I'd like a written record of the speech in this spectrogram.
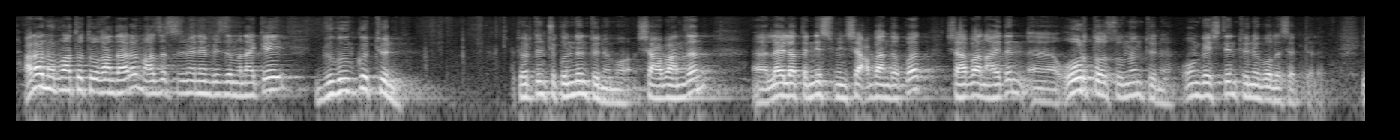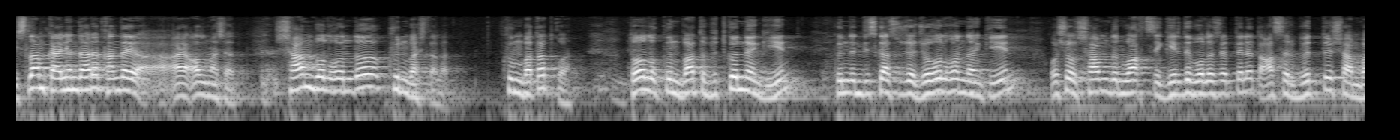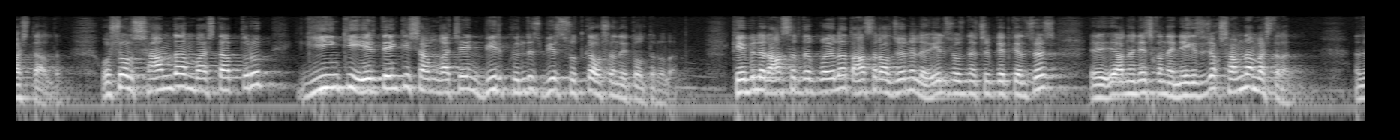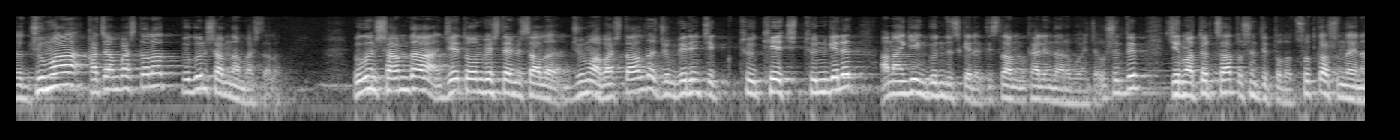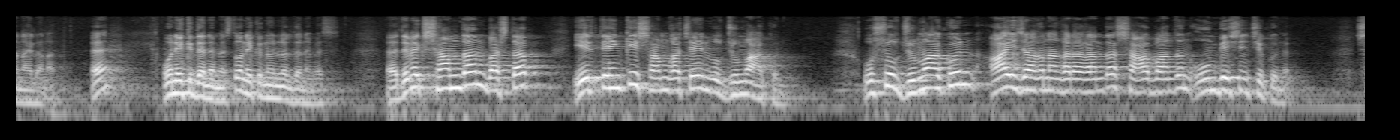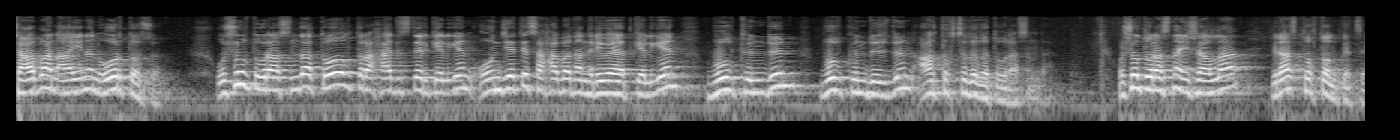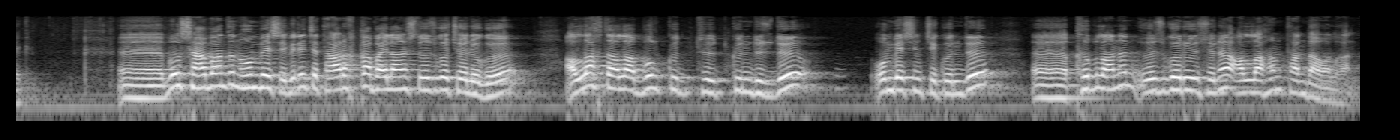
анан урматтуу туугандарым азыр сиз менен биздин мынакей бүгүнкү түн төртүнчү күндүн түнү могу шабандын лайлату нис мин шабан деп коет шабан айдын ортосунун түнү он бештин түнү болуп эсептелет ислам календары кандай алмашат шам болгондо күн башталат күн батат го толук күн батып бүткөндөн кийин күндүн дискасы уже жоголгондон кийин ошол шамдын убактысы кирди болуп эсептелет асыр бүттү шам башталды ошол шамдан баштап туруп кийинки эртеңки шамга чейин бир күндүз бир сутка ошондой толтурулат кээ бирлер асыр деп коюлат асыр ал жөн эле эл сөзүнөн чыгып кеткен сөз анын эч кандай негизи жок шамдан башталат жума качан башталат бүгүн шамдан башталат бүгүн шамда жети он беште мисалы жума башталды биринчи кеч түн келет анан кийин күндүз келет ислам календары боюнча ушинтип жыйырма төрт саат ушинтип болот сутка ушундайынан айланат э он экиден эмес да он эки нөл нөлдөн эмес демек шамдан баштап эртеңки шамга чейин бул жума күн ушул жума күн ай жагынан караганда шабандын он бешинчи күнү шабан айынын ортосу ушул туурасында толтура хадистер келген он жети сахабадан риваят келген бул түндүн бул күндүздүн артыкчылыгы туурасында ошол туурасында иншалла бир аз токтолуп кетсек. Бул шабандын он беши биринчи тарыхка байланыштуу өзгөчөлүгү аллах таала бул күндүздү он бешинчи күндү кыбланын өзгөрүүсүнө аллахым тандап алган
